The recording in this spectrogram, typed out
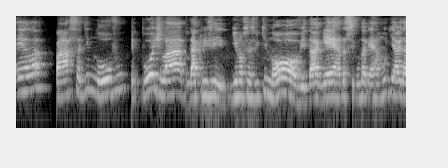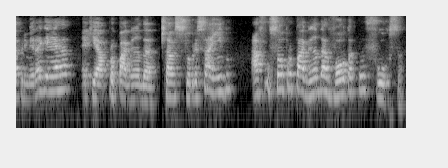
ela passa de novo, depois lá da crise de 1929, da guerra, da Segunda Guerra Mundial e da Primeira Guerra, é que a propaganda estava se sobressaindo, a função propaganda volta com força.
